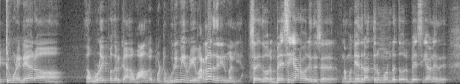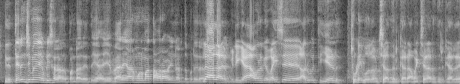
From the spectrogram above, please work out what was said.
எட்டு மணி நேரம் உழைப்பதற்காக வாங்கப்பட்ட உரிமையினுடைய வரலாறு தெரியுமா இல்லையா? சார் இது ஒரு பேசிக்கான ஒரு இது சார். நமக்கு எதிராக திரும்பன்றது ஒரு பேசிக்கான இது. இது தெரிஞ்சுமே எப்படி சார் அதை பண்ணுறாரு வேற யார் மூலமாக தவறாக வழி நடத்தப்படுகிறார்? இல்லை அதான் நீங்கள் அவருக்கு வயசு அறுபத்தி ஏழு. துணை முதலமைச்சராக இருந்திருக்காரு அமைச்சராக இருந்திருக்காரு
